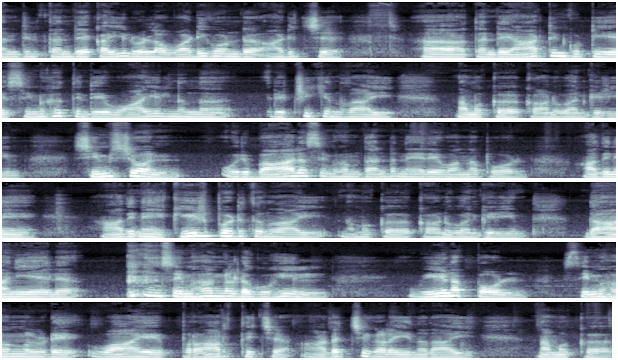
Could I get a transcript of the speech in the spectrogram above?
തന്റെ തന്റെ കയ്യിലുള്ള വടി കൊണ്ട് അടിച്ച് തന്റെ ആട്ടിൻകുട്ടിയെ സിംഹത്തിന്റെ വായിൽ നിന്ന് രക്ഷിക്കുന്നതായി നമുക്ക് കാണുവാൻ കഴിയും. ശിംഷോൻ ഒരു ബാലസിംഹം തന്റെ നേരെ വന്നപ്പോൾ അതിനെ അതിനെ കീഴ്പ്പെടുത്തുന്നതായി നമുക്ക് കാണുവാൻ കഴിയും. ദാനിയേൽ സിംഹങ്ങളുടെ ഗുഹയിൽ വീണപ്പോൾ സിംഹങ്ങളുടെ വായെ പ്രാർത്ഥിച്ച് അടച്ചു കളയുന്നതായി നമുക്ക്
